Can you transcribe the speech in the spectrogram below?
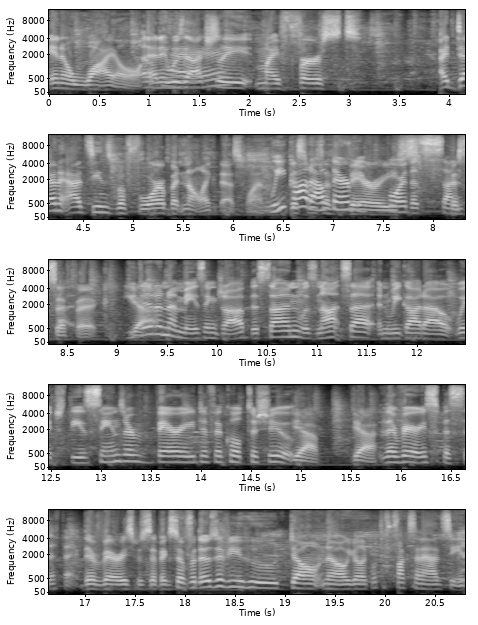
in a while, and it was actually my first. I'd done ad scenes before, but not like this one. We This got out there very before the sun specific. You yeah. did an amazing job. The sun was not set, and we got out. Which these scenes are very difficult to shoot. Yeah, yeah. They're very specific. They're very specific. So for those of you who don't know, you're like, what the fuck's an ad scene?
